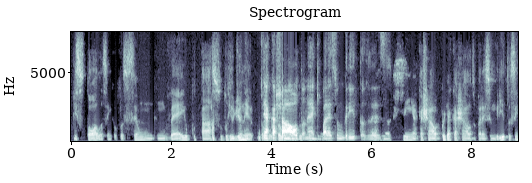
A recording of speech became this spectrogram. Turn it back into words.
pistola, assim, que eu fosse ser um, um velho putaço do Rio de Janeiro. Então, Tem a caixa alta, né, que parece um grito às vezes. sim, a caixa alta, porque a caixa alta parece um grito, assim,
